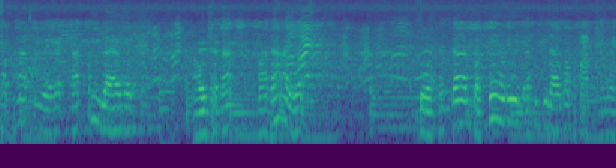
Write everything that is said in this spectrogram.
ทำพลาดเองครับนัดที่แล้วครับเอาชนะมาได้ครับส่วนทางด้านก่อนแก้วนี่อาทิตย์ที่แล้วก็พักนะครับ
